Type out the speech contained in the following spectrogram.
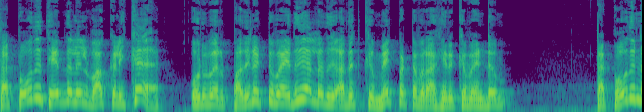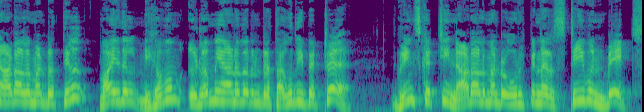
தற்போது தேர்தலில் வாக்களிக்க ஒருவர் பதினெட்டு வயது அல்லது அதற்கு மேற்பட்டவராக இருக்க வேண்டும். தற்போது நாடாளுமன்றத்தில் வயதில் மிகவும் இளமையானவர் என்ற தகுதி பெற்ற கிரீன்ஸ் கட்சி நாடாளுமன்ற உறுப்பினர் ஸ்டீவன் பேட்ஸ்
